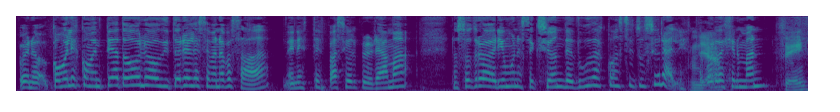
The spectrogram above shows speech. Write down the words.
Bueno, como les comenté a todos los auditores la semana pasada, en este espacio del programa, nosotros abrimos una sección de dudas constitucionales. ¿Te acuerdas, Germán? Sí.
